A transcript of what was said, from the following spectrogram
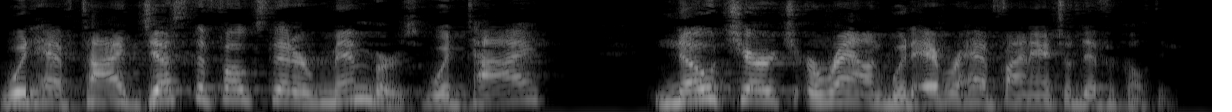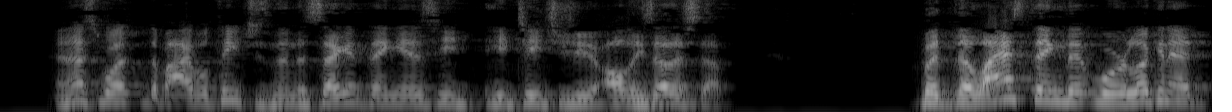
would have tithe, just the folks that are members would tithe, no church around would ever have financial difficulty. And that's what the Bible teaches. And then the second thing is he, he teaches you all these other stuff. But the last thing that we're looking at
